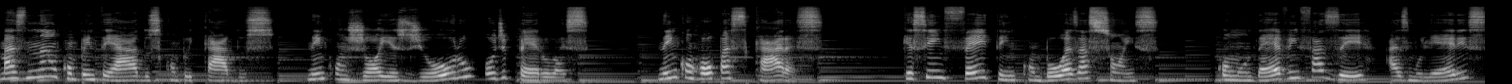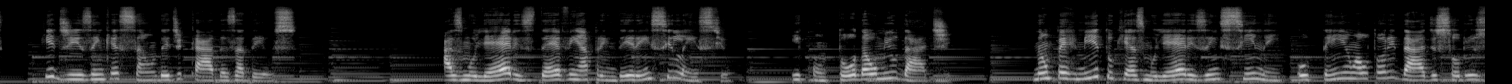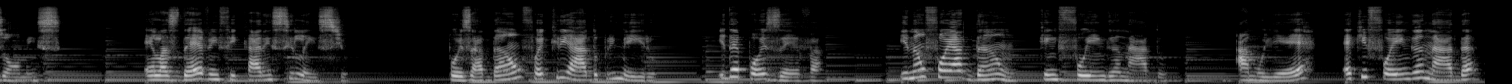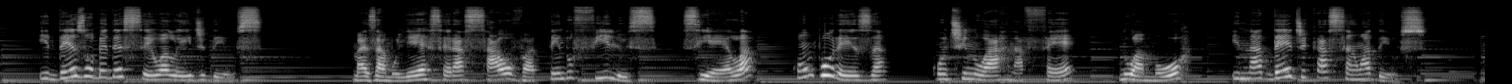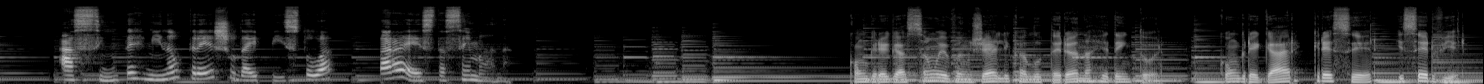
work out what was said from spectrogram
mas não com penteados complicados, nem com joias de ouro ou de pérolas, nem com roupas caras. Que se enfeitem com boas ações, como devem fazer as mulheres que dizem que são dedicadas a Deus. As mulheres devem aprender em silêncio e com toda a humildade. Não permito que as mulheres ensinem ou tenham autoridade sobre os homens. Elas devem ficar em silêncio, pois Adão foi criado primeiro e depois Eva. E não foi Adão quem foi enganado. A mulher é que foi enganada e desobedeceu à lei de Deus. Mas a mulher será salva tendo filhos, se ela, com pureza, continuar na fé, no amor e na dedicação a Deus. Assim termina o trecho da epístola para esta semana. Congregação Evangélica Luterana Redentor Congregar, Crescer e Servir.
